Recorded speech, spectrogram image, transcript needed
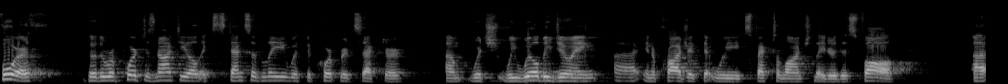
Fourth, though the report does not deal extensively with the corporate sector, um, which we will be doing uh, in a project that we expect to launch later this fall, uh,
